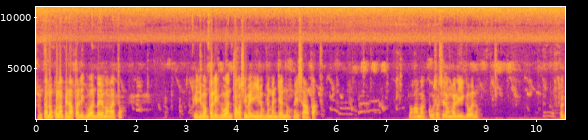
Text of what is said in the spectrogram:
Ang tanong ko lang, pinapaliguan ba yung mga ito? Pwede bang paliguan to? Kasi may ilog naman dyan, no? May sapa. Baka magkusa silang maligo, ano? Pag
